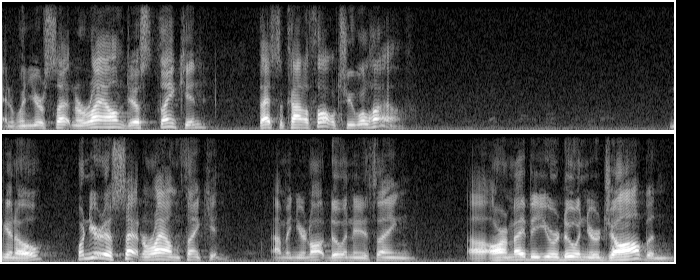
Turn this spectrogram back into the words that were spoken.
And when you're sitting around just thinking, that's the kind of thoughts you will have. You know, when you're just sitting around thinking, I mean, you're not doing anything, uh, or maybe you're doing your job and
